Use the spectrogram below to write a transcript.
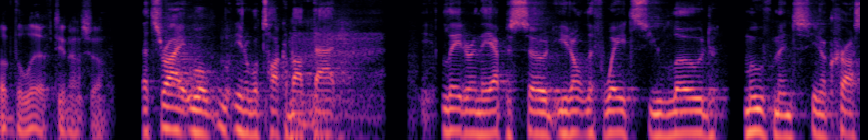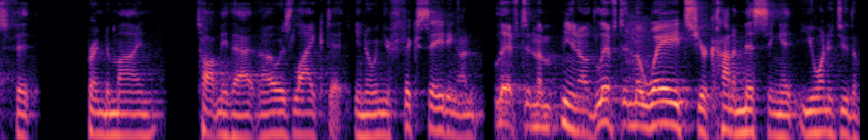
of the lift. You know, so That's right. Well, you know, we'll talk about that later in the episode. You don't lift weights, you load movements. You know, CrossFit friend of mine taught me that and I always liked it. You know, when you're fixating on lifting the, you know, lifting the weights, you're kind of missing it. You want to do the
